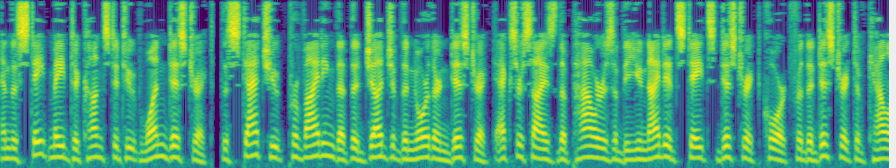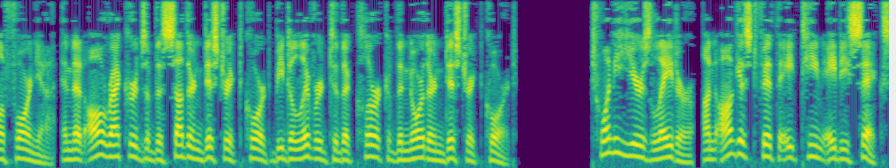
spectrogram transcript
and the state made to constitute one district, the statute providing that the judge of the Northern District exercise the powers of the United States District Court for the District of California, and that all records of the Southern District Court be delivered to the clerk of the Northern District Court. Twenty years later, on August 5, 1886,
